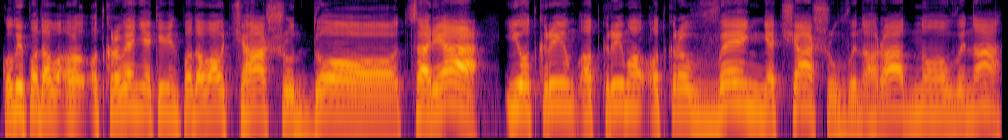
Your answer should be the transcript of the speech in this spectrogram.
коли подавав откровення, яке він подавав чашу до царя і відкрив откровення чашу виноградного вина.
